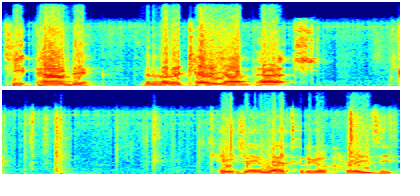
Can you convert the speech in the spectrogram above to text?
Keep pounding. And then another Kerryon patch. KJ Wett's gonna go crazy.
